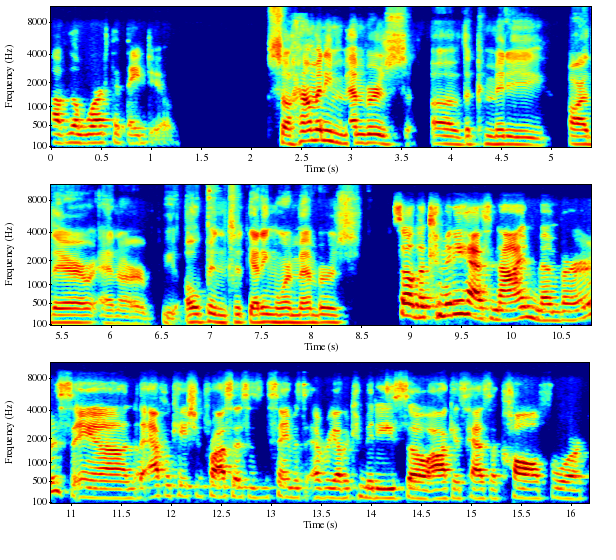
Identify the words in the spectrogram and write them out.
of the work that they do. So, how many members of the committee are there, and are we open to getting more members? So, the committee has nine members, and the application process is the same as every other committee. So, AAHKS has a call for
